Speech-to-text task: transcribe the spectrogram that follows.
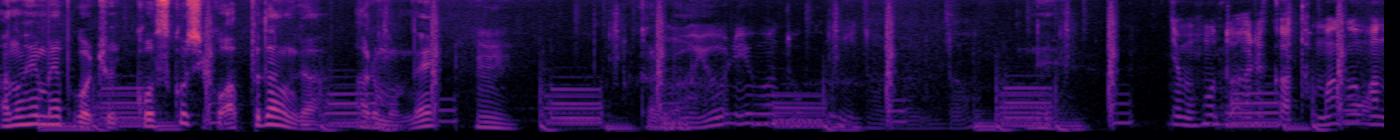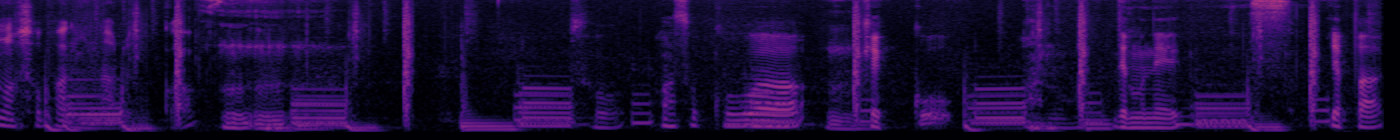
あの辺もやっぱこうこう少しこうアップダウンがあるもんね。うん。だからー最寄りはどこになるんだ？ね。でも本当あれか多摩川のそばになるのか？うんうんそう。あそこはうん。うん結構あのでもねやっぱ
